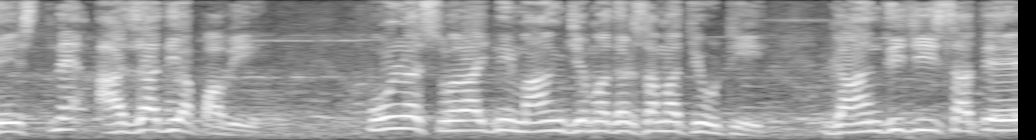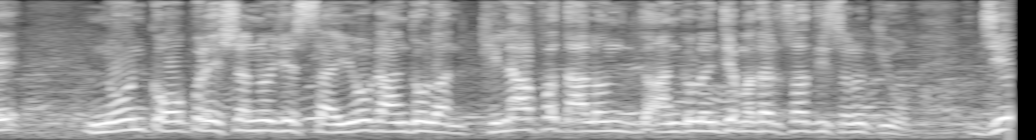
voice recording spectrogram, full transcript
દેશને આઝાદી અપાવી, પૂર્ણ સ્વરાજની માંગ જે મદરસામાંથી ઉઠી, ગાંધીજી સાથે નોન કોઓપરેશનનો જે સહયોગ આંદોલન, ખિલાફત આંદોલન જે મદરસાથી શરૂ થયું, જે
